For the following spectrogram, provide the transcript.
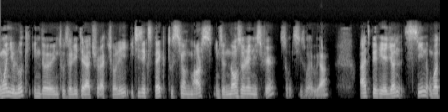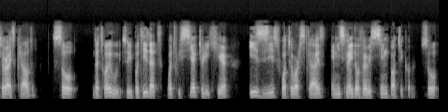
when you look in the, into the literature, actually, it is expected to see on Mars in the northern hemisphere. So this is where we are at perihelion, thin water ice cloud. So that's why we, the hypothesis that what we see actually here is this water ice cloud and it's made of very thin particle. So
